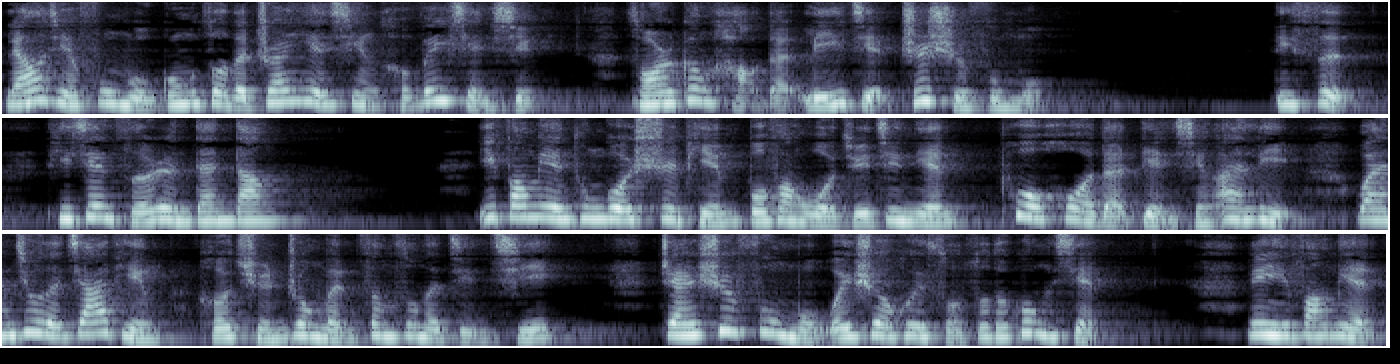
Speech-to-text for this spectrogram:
了解父母工作的专业性和危险性，从而更好地理解支持父母。第四，体现责任担当。一方面，通过视频播放我局近年破获的典型案例、挽救的家庭和群众们赠送的锦旗，展示父母为社会所做的贡献。另一方面，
